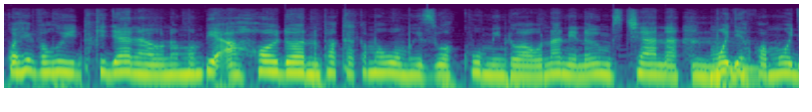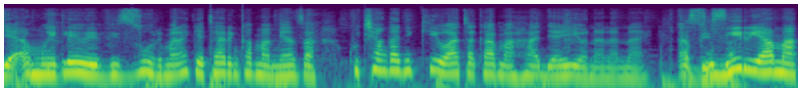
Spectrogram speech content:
Kwa hivyo huyu kijana unamwambia a hold on mpaka kama huo mwezi wa kumi ndo aonane na huyu msichana moja kwa moja amwelewe vizuri. Maanake tayari kama ameanza kuchanganyikiwa hata kama hajaionana naye. Nananaye asubiri ama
